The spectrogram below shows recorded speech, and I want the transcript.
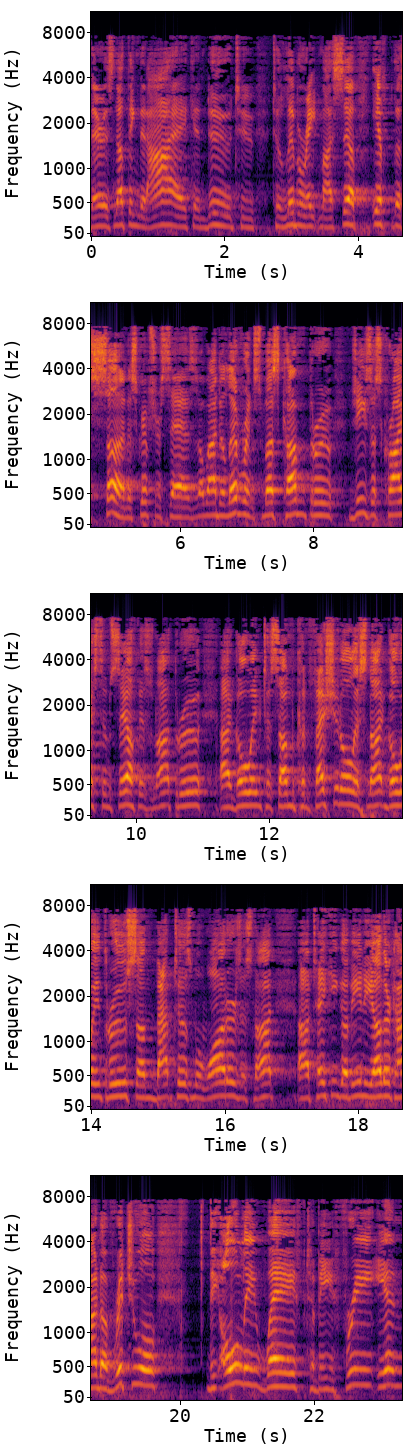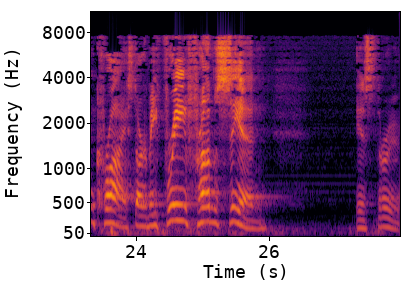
There is nothing that I can do to, to liberate myself. If the Son, the Scripture says, oh, my deliverance must come through Jesus Christ Himself. It's not through uh, going to some confessional. It's not going through some baptismal waters. It's not uh, taking of any other kind of ritual. The only way to be free in Christ or to be free from sin is through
